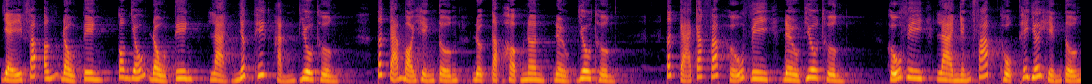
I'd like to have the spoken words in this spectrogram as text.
Vậy pháp ấn đầu tiên, con dấu đầu tiên là nhất thiết hạnh vô thường. Tất cả mọi hiện tượng được tập hợp nên đều vô thường. Tất cả các pháp hữu vi đều vô thường. Hữu vi là những pháp thuộc thế giới hiện tượng.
